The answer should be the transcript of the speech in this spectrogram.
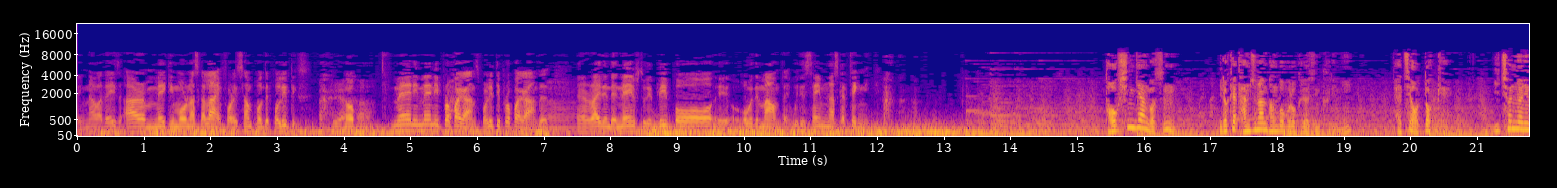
And nowadays are making more Nazca line. For example, the politics. Yeah. No, uh, many, many propagandas, politic propaganda, Uh. uh, writing the names to the people uh, over the mountain with the same Nazca technique. 더욱 신기한 것은 이렇게 단순한 방법으로 그려진 그림이 대체 어떻게 2000년이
